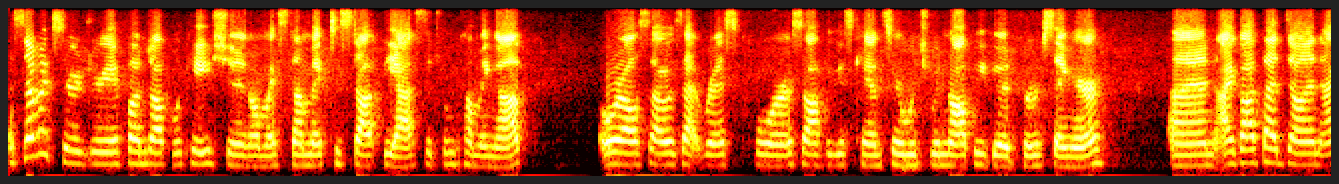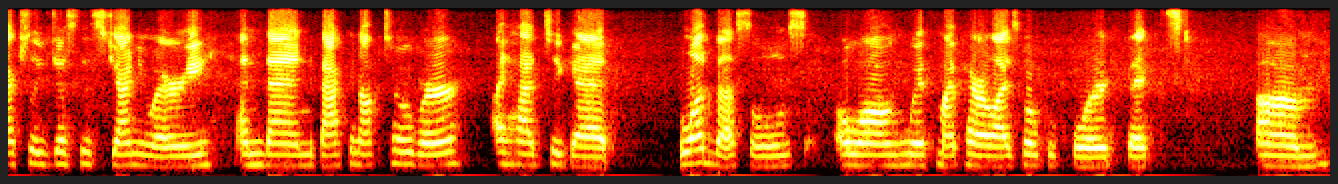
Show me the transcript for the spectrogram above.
a stomach surgery, a fundoplication on my stomach to stop the acid from coming up, or else I was at risk for esophagus cancer, which would not be good for a singer. And I got that done actually just this January. And then back in October, I had to get blood vessels along with my paralyzed vocal cord fixed. Um,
